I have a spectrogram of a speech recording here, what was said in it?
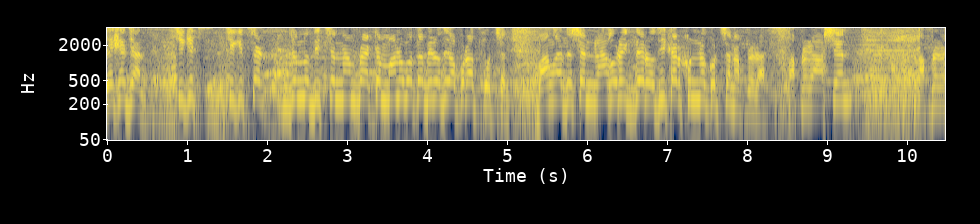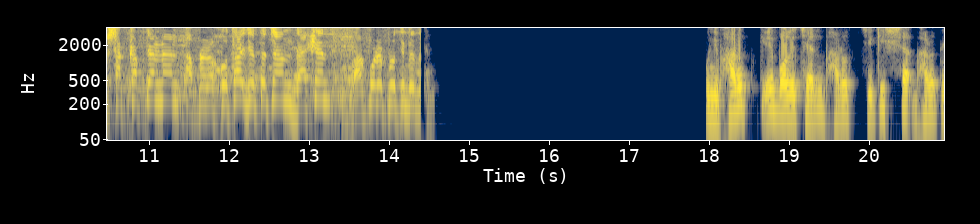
দেখে যান। চিকিৎসা চিকিৎসার জন্য দিচ্ছেন না আমরা, একটা মানবতা বিরোধী অপরাধ করছেন। বাংলাদেশের নাগরিকদের অধিকার ক্ষুণ্ণ করছেন আপনারা। আপনারা আসেন, আপনারা সাক্ষাৎকার নেন, আপনারা কোথায় যেতে চান, দেখেন, তারপরে প্রতিবেদন উনি ভারতকে বলেছেন, ভারত চিকিৎসা, ভারতে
